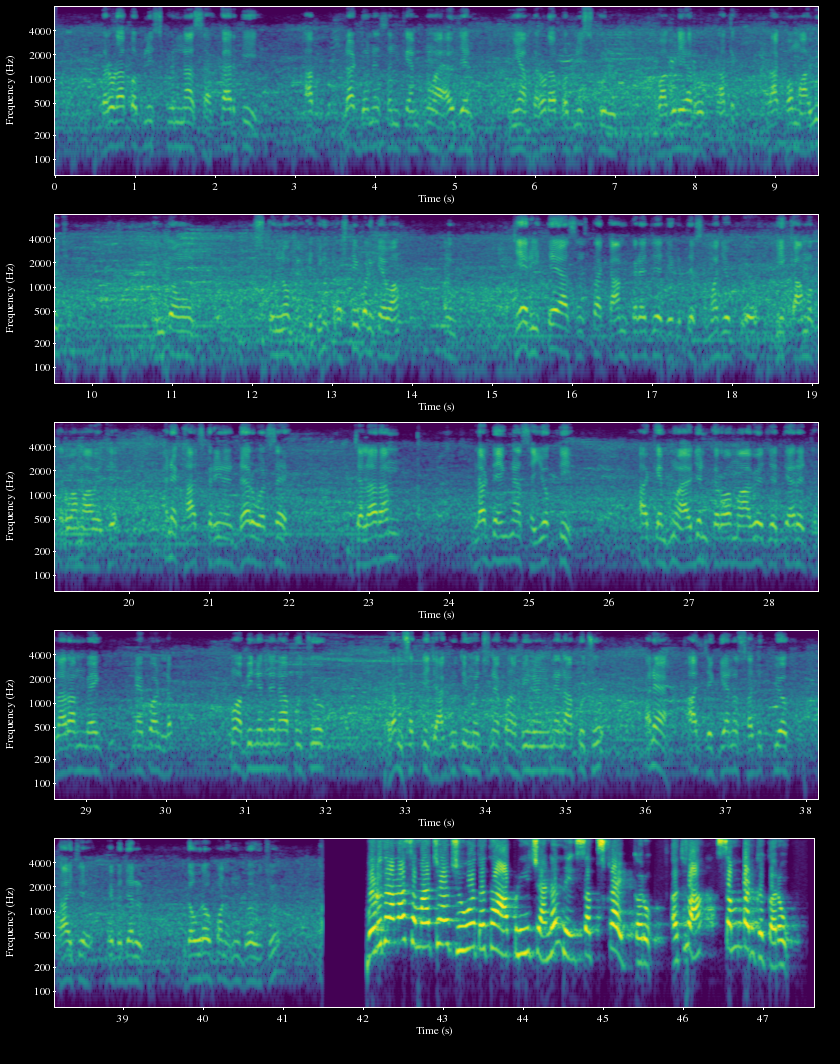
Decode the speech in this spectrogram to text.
બરોડા પબ્લિક સ્કૂલના સહકારથી આ બ્લડ ડોનેશન કેમ્પનું આયોજન અહીંયા Baroda public school Waghodiya road ખાતે રાખવામાં આવ્યું છે. એમ તો હું સ્કૂલનો મેનેજિંગ ટ્રસ્ટી પણ કહેવા પણ જે રીતે આ સંસ્થા કામ કરે છે, જે રીતે સમાજોપયોગી કામો કરવામાં આવે છે, અને ખાસ કરીને દર વર્ષે જલારામ બ્લડ બેંકના સહયોગથી આ કેમ્પનું આયોજન કરવામાં આવે છે, ત્યારે જલારામ બેંકને પણ હું અભિનંદન આપું છું. બ્રહ્મશક્તિ જાગૃતિ મંચને પણ અભિનંદન આપું છું. અને આ જગ્યાનો સદુપયોગ થાય છે એ બદલ ગૌરવ પણ અનુભવું છું. વડોદરાના સમાચાર જુઓ તથા આપણી ચેનલને સબસ્ક્રાઇબ કરો અથવા સંપર્ક કરો.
